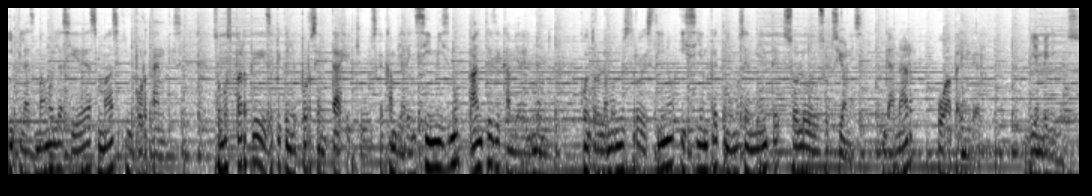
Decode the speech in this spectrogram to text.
y plasmamos las ideas más importantes. Somos parte de ese pequeño porcentaje que busca cambiar en sí mismo antes de cambiar el mundo. Controlamos nuestro destino y siempre tenemos en mente solo dos opciones, ganar o aprender. Bienvenidos.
